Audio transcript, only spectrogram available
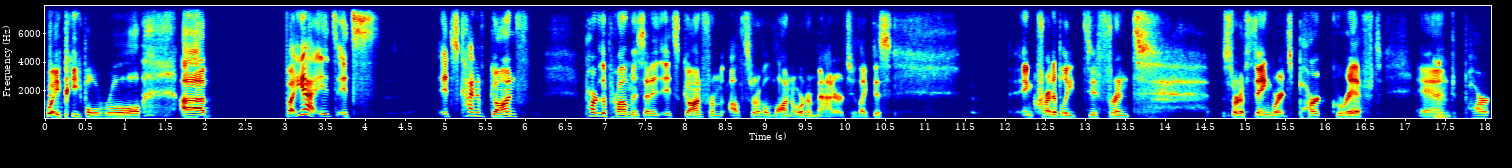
way people roll. Uh, but yeah, it's it's it's kind of gone. F- part of the problem is that it, it's gone from a sort of a law and order matter to like this incredibly different sort of thing where it's part grift and part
